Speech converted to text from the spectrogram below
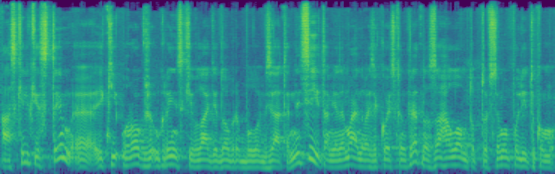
а скільки з тим, е, який урок вже українській владі добре було взяти. Не ці там я не маю на увазі якогось конкретно загалом, тобто всьому політикуму.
